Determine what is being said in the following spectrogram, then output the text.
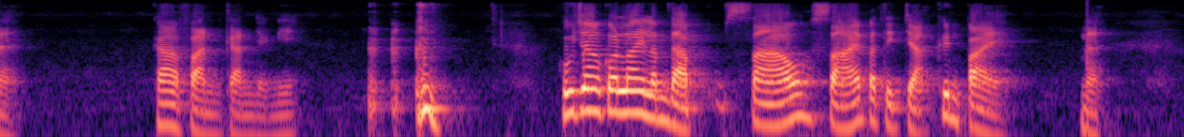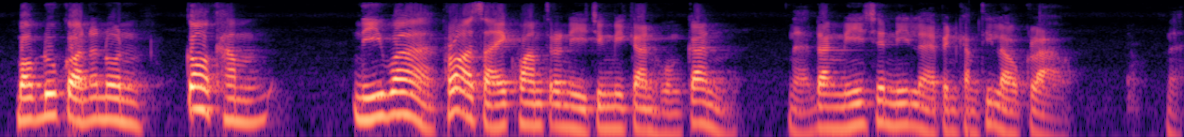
นะฆ่าฟันกันอย่างนี้พระเจ้าก็ไล่ลำดับสาวสายปฏิจจะขึ้นไปนะบอกดูก่อนอนนท์ก็คำนี้ว่าเพราะอาศัยความตรณีจึงมีการห่วงกั้น นะดังนี้เช่นนี้แหละเป็นคำที่เรากล่าวนะ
